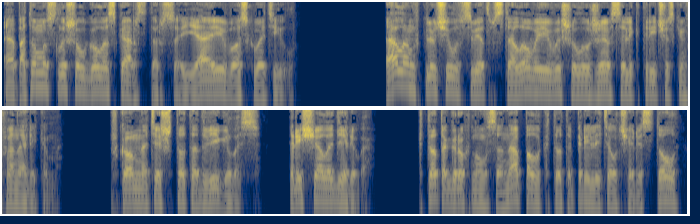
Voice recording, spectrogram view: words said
А потом услышал голос Карстерса, я его схватил. Алан включил свет в столовой и вышел уже с электрическим фонариком. В комнате что-то двигалось, трещало дерево. Кто-то грохнулся на пол, кто-то перелетел через стол —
